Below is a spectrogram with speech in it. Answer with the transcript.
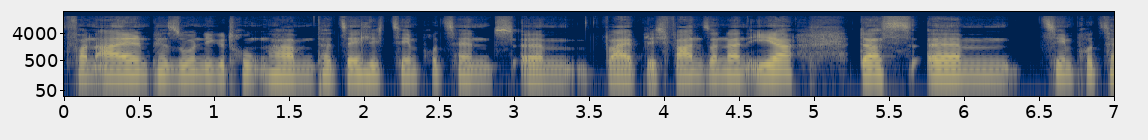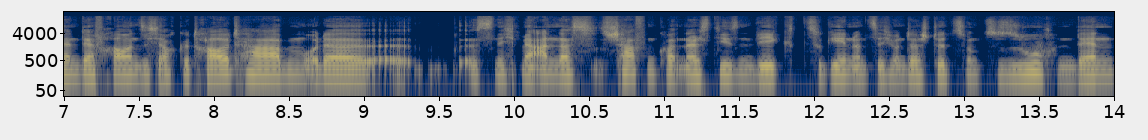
von allen Personen, die getrunken haben, tatsächlich zehn Prozent ähm, weiblich waren, sondern eher, dass ähm, zehn ähm, Prozent der Frauen sich auch getraut haben oder äh, es nicht mehr anders schaffen konnten, als diesen Weg zu gehen und sich Unterstützung zu suchen, denn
